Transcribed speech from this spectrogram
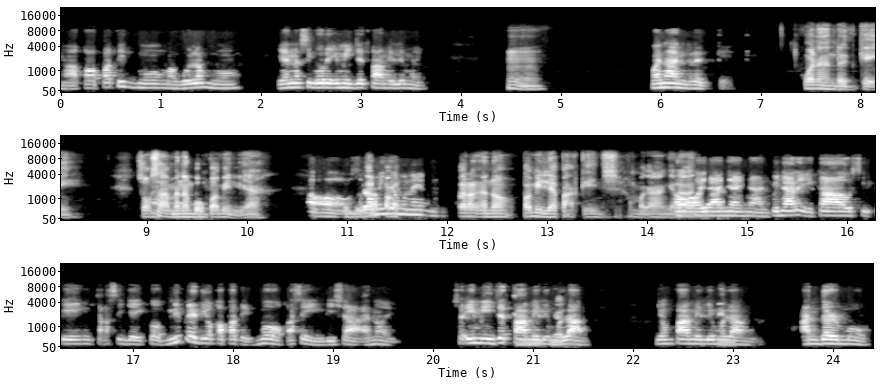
mga kapatid mo, magulang mo, yan na siguro immediate family mo eh. Mm-mm. 100k. 100K. So, kasama ng buong pamilya. Oo. So, Kumbaga, pamilya pang- mo na yun. Parang ano, pamilya package. Kumbaga, Oo, gano'n. yan, yan, yan. Kunyari, ikaw, si Ping, tsaka si Jacob. Hindi pwede yung kapatid mo kasi hindi siya, ano eh. So, immediate family mo Immediate. lang. Yung family mo In- lang. Under mo.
